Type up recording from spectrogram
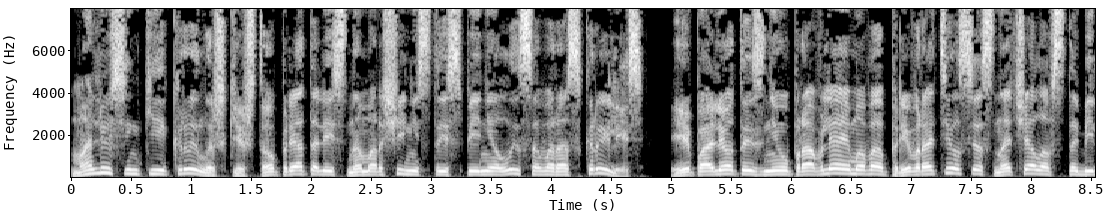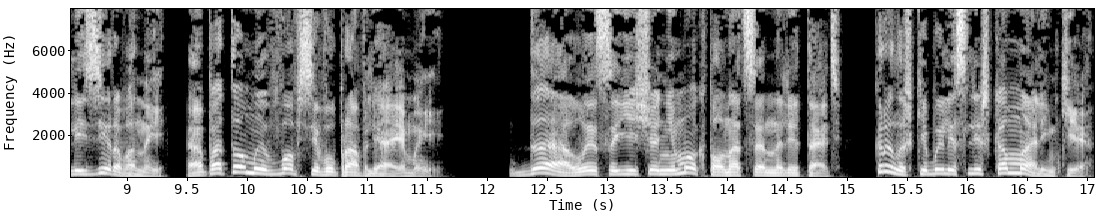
Малюсенькие крылышки, что прятались на морщинистой спине Лысого, раскрылись, и полет из неуправляемого превратился сначала в стабилизированный, а потом и вовсе в управляемый. Да, Лысый еще не мог полноценно летать, крылышки были слишком маленькие,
